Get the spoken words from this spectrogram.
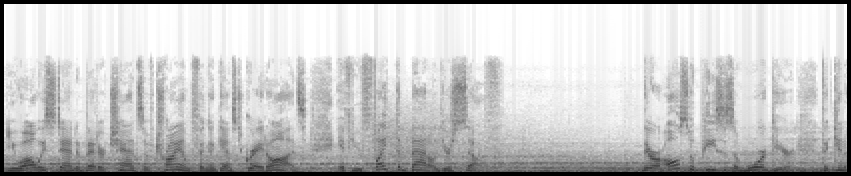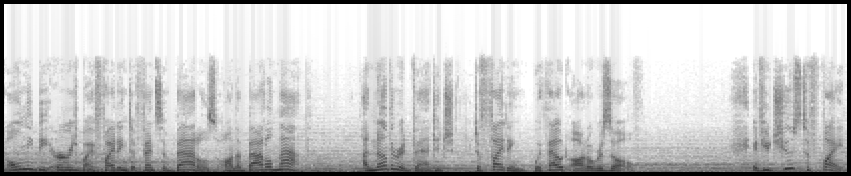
You always stand a better chance of triumphing against great odds if you fight the battle yourself. There are also pieces of war gear that can only be earned by fighting defensive battles on the battle map. Another advantage to fighting without auto-resolve. If you choose to fight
